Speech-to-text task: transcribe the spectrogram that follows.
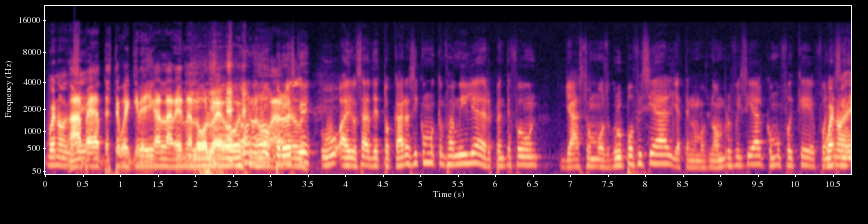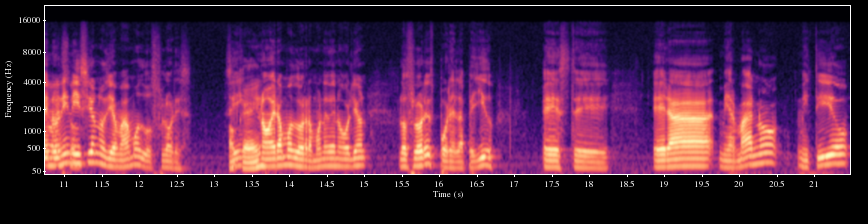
Bueno, Ah, eh, espérate, este güey quiere llegar a la arena luego, luego. No, no, no, pero es que hubo, ay, o sea, de tocar así como que en familia, de repente fue un, ya somos grupo oficial, ya tenemos nombre oficial, ¿cómo fue que fue Bueno, en un eso? inicio nos llamábamos Los Flores. ¿sí? No éramos los Ramones de Nuevo León. Los Flores por el apellido. Este. Era mi hermano, mi tío,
